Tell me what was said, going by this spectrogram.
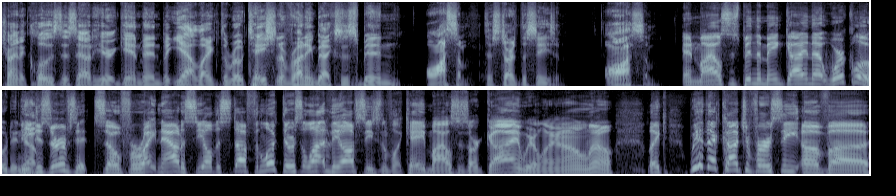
trying to close this out here again, man. But yeah, like the rotation of running backs has been awesome to start the season. Awesome. And Miles has been the main guy in that workload, and Yep. he deserves it. So for right now to see all this stuff, and look, there was a lot in the offseason of like, hey, Miles is our guy, and we were like, I don't know. Like, we had that controversy of uh,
